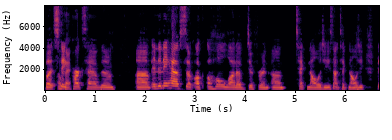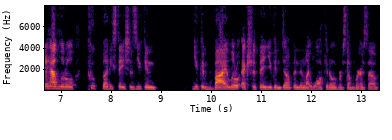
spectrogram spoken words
But state okay. parks have them, um, and then they have some a, a whole lot of different um, technology. It's not technology. They have little poop buddy stations. You can you can buy a little extra thing you can dump and then like walk it over somewhere. So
